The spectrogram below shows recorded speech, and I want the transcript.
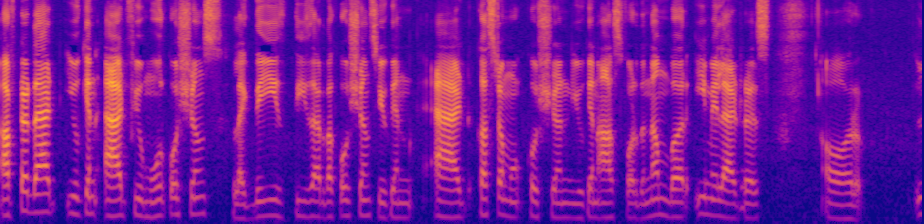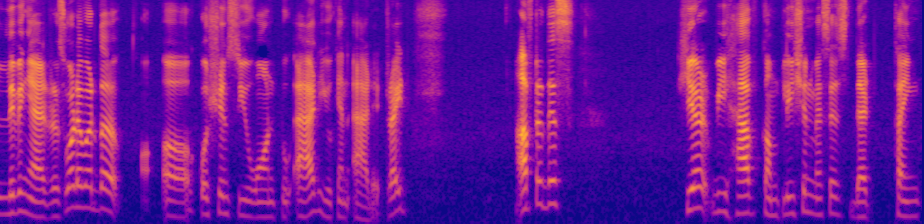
After that you can add few more questions like these these are the questions. You can add custom question. You can ask for the number email address or living address whatever the uh, questions you want to add you can add it right? After this here we have completion message that thank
